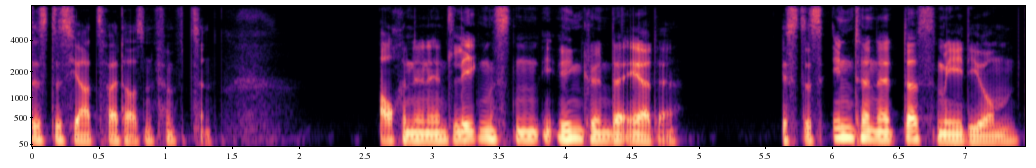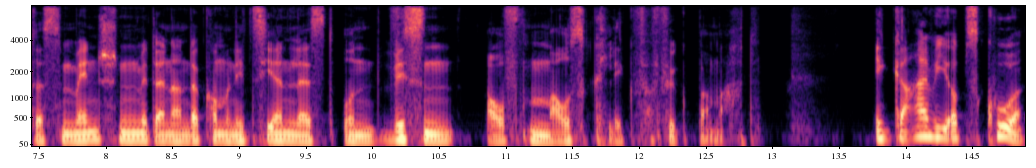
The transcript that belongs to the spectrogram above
ist das Jahr 2015. Auch in den entlegensten Winkeln der Erde ist das Internet das Medium, das Menschen miteinander kommunizieren lässt und Wissen auf Mausklick verfügbar macht. Egal wie obskur,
